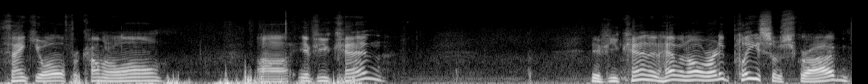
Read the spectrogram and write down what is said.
thank you all for coming along uh, if you can if you can and haven't already please subscribe.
